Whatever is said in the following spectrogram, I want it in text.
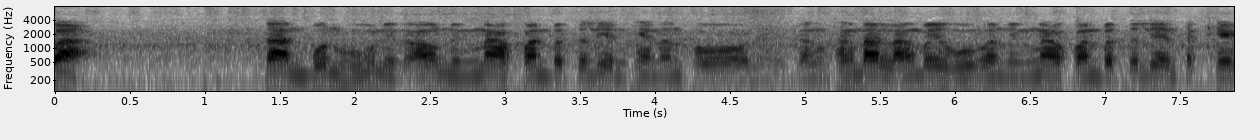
ว่าด้านบนหูเนี่ยเอาหนึ่งหน้าฟันปัตเตอร์เลียนแค่นั้นพอเนี่ยทางทางด้านหลังใบหูก็หนึ่งหน้าฟันปัตเตอร์เลียนตะแคง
